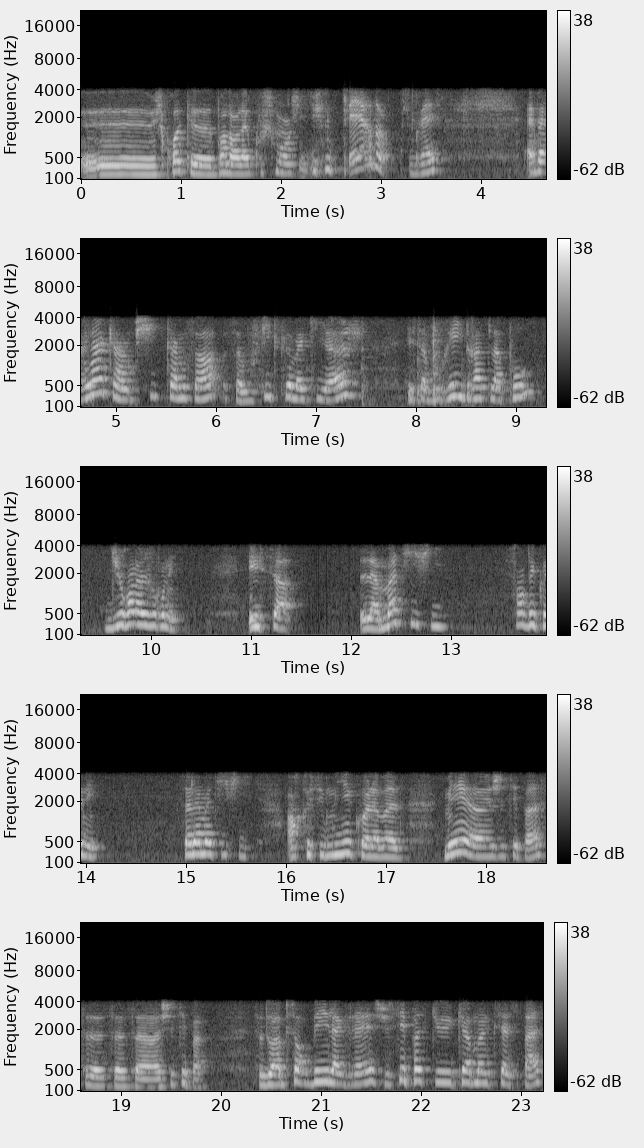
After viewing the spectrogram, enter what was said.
euh, je crois que pendant l'accouchement j'ai dû le perdre. Bref. Eh ben rien qu'un pchit comme ça, ça vous fixe le maquillage et ça vous réhydrate la peau durant la journée. Et ça la matifie, sans déconner. Ça la matifie. Alors que c'est mouillé quoi à la base. Mais euh, je sais pas, ça, je sais pas. Ça doit absorber la graisse, je sais pas ce que, comment que ça se passe.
